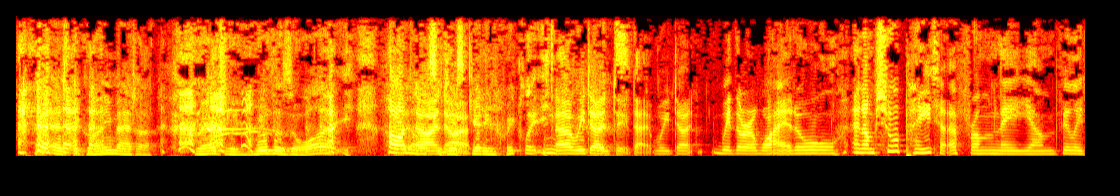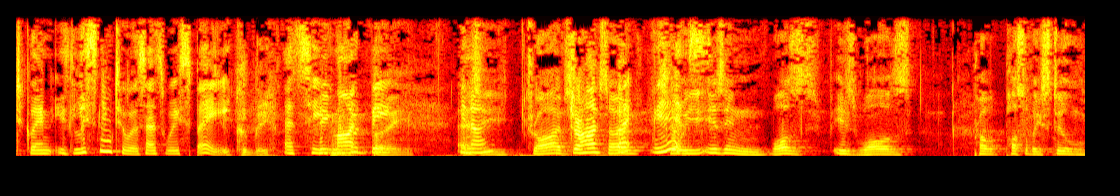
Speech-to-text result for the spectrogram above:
as the grey matter gradually withers away, Oh, I no, suggest no. getting quickly. No, we don't do that. We don't wither away at all. And I'm sure Peter from the um, Village Glen is listening to us as we speak. He could be. As he, He might could be, you as know, he drives. drives so, back- so yes. he is in was is was prob- possibly still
